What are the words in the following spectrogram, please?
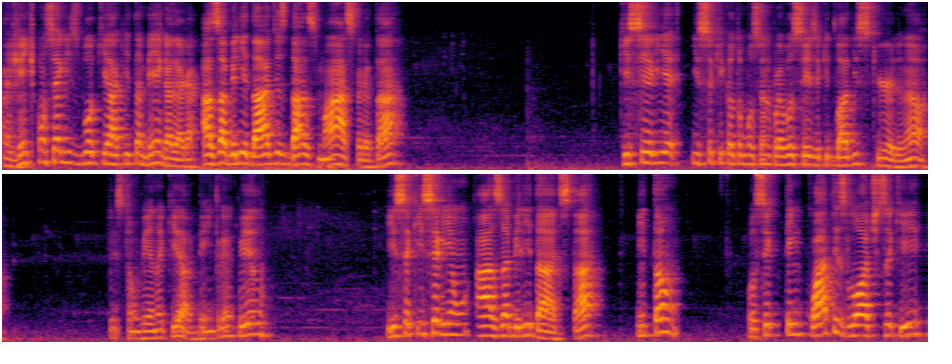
A gente consegue desbloquear aqui também, galera, as habilidades das máscaras, tá? Que seria isso aqui que eu estou mostrando para vocês aqui do lado esquerdo, né? Ó. Vocês estão vendo aqui, ó, bem tranquilo. Isso aqui seriam as habilidades, tá? Então, você tem quatro slots aqui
